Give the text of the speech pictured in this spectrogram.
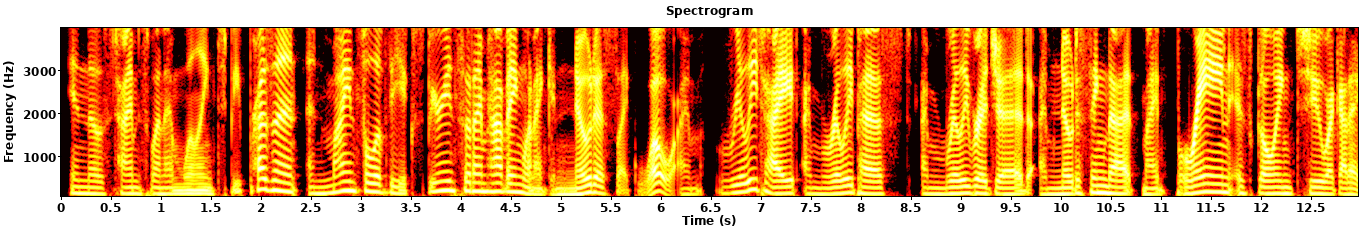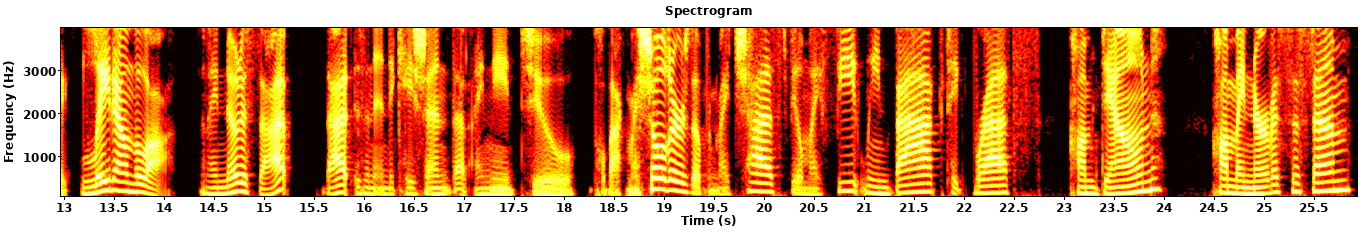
in those times when I'm willing to be present and mindful of the experience that I'm having, when I can notice, like, whoa, I'm really tight, I'm really pissed, I'm really rigid, I'm noticing that my brain is going to, I got to lay down the law. And I notice that, that is an indication that I need to pull back my shoulders, open my chest, feel my feet, lean back, take breaths, calm down, calm my nervous system,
